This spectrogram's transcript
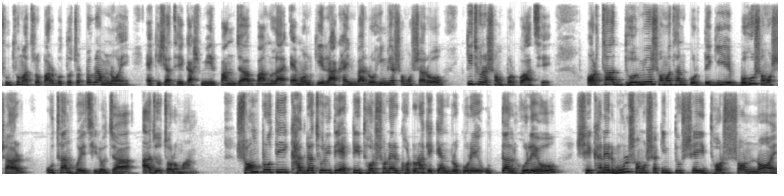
শুধুমাত্র পার্বত্য চট্টগ্রাম নয়, একই সাথে কাশ্মীর, পাঞ্জাব, বাংলা, এমনকি রাখাইন বা রোহিঙ্গা সমস্যারও কিছুটা সম্পর্ক আছে। অর্থাৎ ধর্মীয় সমাধান করতে গিয়ে বহু সমস্যার উত্থান হয়েছিল যা আজও চলমান। সম্প্রতি খাগড়াছড়িতে একটি ধর্ষণের ঘটনাকে কেন্দ্র করে উত্তাল হলেও সেখানের মূল সমস্যা কিন্তু সেই ধর্ষণ নয়।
